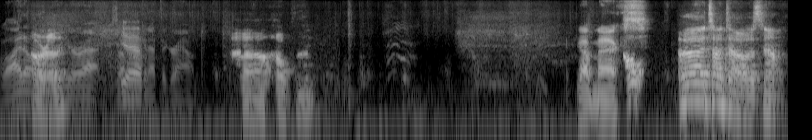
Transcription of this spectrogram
Well, I don't Oh, know really? where you're at because Yeah. I'm looking at the ground. Uh, help then. I got Max. Oh. Uh, it's on towers now.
